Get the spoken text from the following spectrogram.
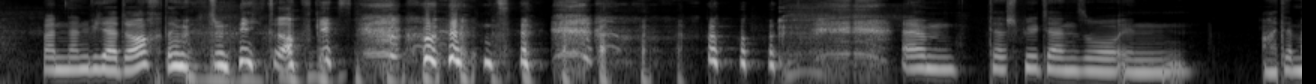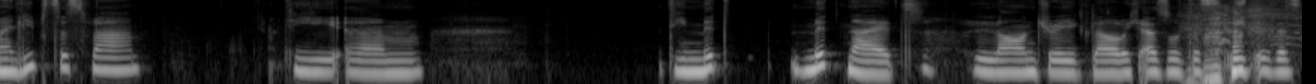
wann dann wieder doch, damit du nicht drauf gehst. Und, ähm, das spielt dann so in. Oh, mein Liebstes war die, ähm, die Mid Midnight Laundry, glaube ich. Also das, das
